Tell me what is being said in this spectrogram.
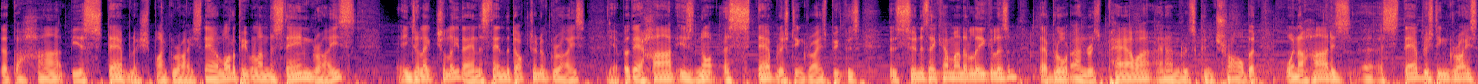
that the heart be established by grace. Now, a lot of people understand grace, intellectually, they understand the doctrine of grace, yep. but their heart is not established in grace because as soon as they come under legalism, they're brought under its power and under its control. But when a heart is uh, established in grace,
